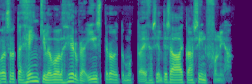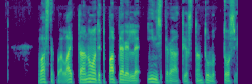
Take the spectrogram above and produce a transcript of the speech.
Voi sanoa, että henkilö voi olla hirveä inspiroitu, mutta eihän silti saa aikaan sinfonia. Vasta kun laittaa nootit paperille, inspiraatiosta on tullut tosi.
